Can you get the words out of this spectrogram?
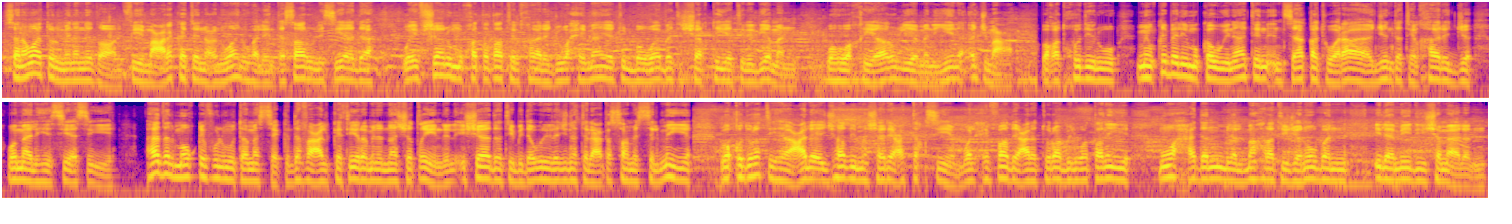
سنوات من النضال في معركة عنوانها الانتصار للسيادة وإفشال مخططات الخارج وحماية البوابة الشرقية لليمن وهو خيار اليمنيين أجمع. وقد خذلوا من قبل مكونات انساقت وراء أجندة الخارج وماله السياسي. هذا الموقف المتمسك دفع الكثير من الناشطين للإشادة بدور لجنة الاعتصام السلمي وقدرتها على إجهاض مشاريع التقسيم والحفاظ على التراب الوطني موحدا من المهرة جنوبا إلى ميدي شمالا.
